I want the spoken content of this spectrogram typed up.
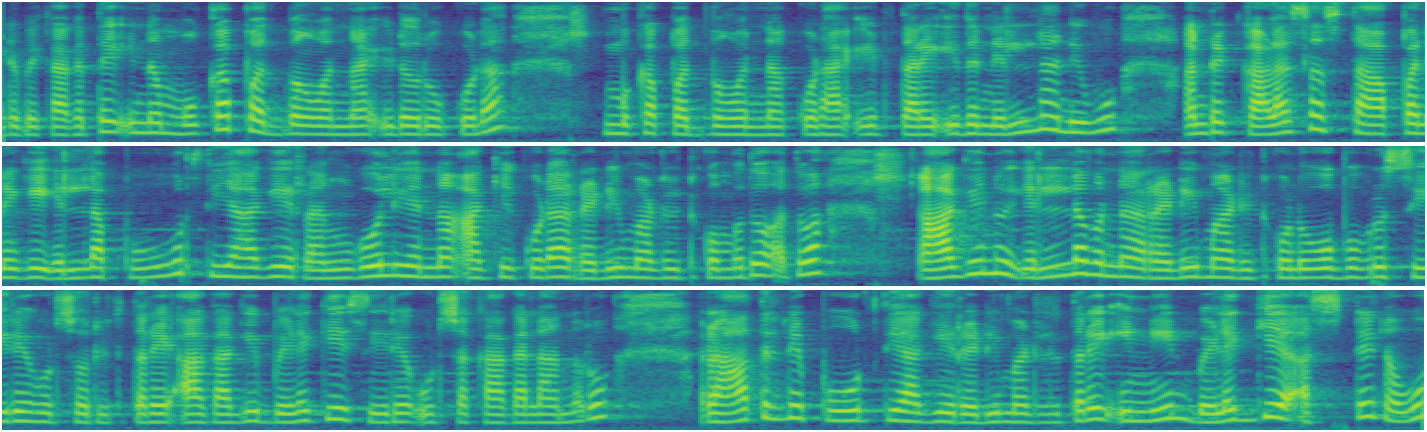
ಇಡಬೇಕಾಗತ್ತೆ. ಇನ್ನು ಮುಖಪದ್ಮವನ್ನು ಇಡೋರು ಕೂಡ ಮುಖಪದ್ಮವನ್ನು ಕೂಡ ಇಡ್ತಾರೆ. ಇದನ್ನೆಲ್ಲ ನೀವು ಅಂದರೆ ಕಳಸ ಸ್ಥಾಪನೆಗೆ ಎಲ್ಲ ಪೂರ್ತಿಯಾಗಿ ರಂಗೋಲಿಯನ್ನು ಹಾಕಿ ಕೂಡ ರೆಡಿ ಮಾಡಿ ಇಟ್ಕೊಬೋದು ಅಥವಾ ಹಾಗೇನು ಎಲ್ಲವನ್ನು ರೆಡಿ ಮಾಡಿಟ್ಕೊಂಡು ಒಬ್ಬೊಬ್ಬರು ಸೀರೆ ಉಡ್ಸೋರು ಇರ್ತಾರೆ. ಹಾಗಾಗಿ ಬೆಳಗ್ಗೆ ಸೀರೆ ಉಡ್ಸೋಕ್ಕಾಗಲ್ಲ ಅನ್ನೋರು ರಾತ್ರಿನೇ ಪೂರ್ತಿಯಾಗಿ ರೆಡಿ ಮಾಡಿರ್ತಾರೆ. ಇನ್ನೇನು ಬೆಳಗ್ಗೆ ಅಷ್ಟೇ ನಾವು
